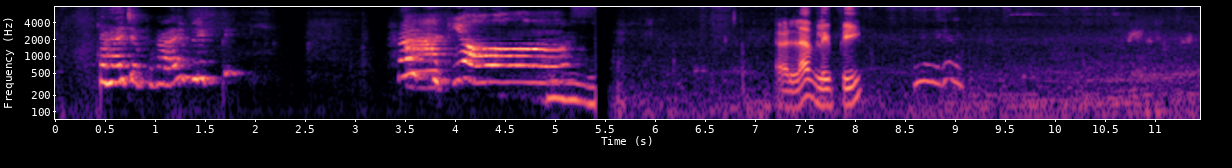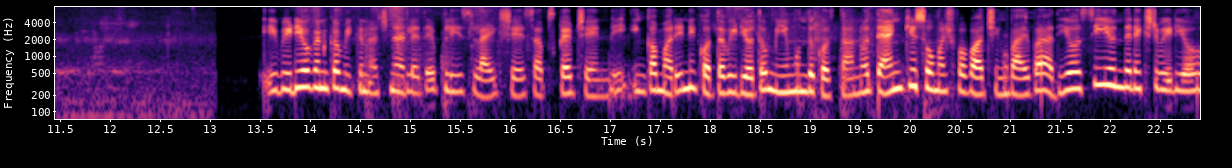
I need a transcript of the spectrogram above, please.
Adiós. Hola, Blippi. ఈ వీడియో కనుక మీకు నచ్చినట్లయితే ప్లీజ్ లైక్ షేర్ సబ్స్క్రైబ్ చేయండి. ఇంకా మరిన్ని కొత్త వీడియోతో మీ ముందుకు వస్తాను thank you so much for watching bye bye అదియో see you in the next video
